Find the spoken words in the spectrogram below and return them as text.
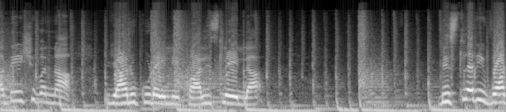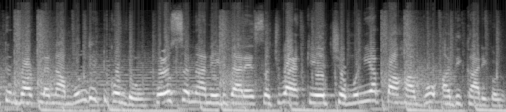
ಆದೇಶವನ್ನ ಯಾರು ಕೂಡ ಇಲ್ಲಿ ಪಾಲಿಸಲೇ ಇಲ್ಲ. ಬಿಸ್ಲರಿ ವಾಟರ್ ಬಾಟಲ್ ಅನ್ನ ಮುಂದಿಟ್ಟುಕೊಂಡು ಪೋಸ್ ಅನ್ನ ನೀಡಿದ್ದಾರೆ ಸಚಿವ ಕೆಎಚ್ ಮುನಿಯಪ್ಪ ಹಾಗೂ ಅಧಿಕಾರಿಗಳು.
